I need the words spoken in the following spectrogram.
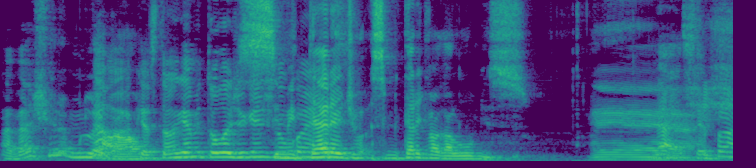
A viagem de Shihiro é muito Não, legal. a questão é que é a mitologia que a gente Cemitério, não conhece. de, cemitério de Vagalumes. É. Não, isso é pra...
